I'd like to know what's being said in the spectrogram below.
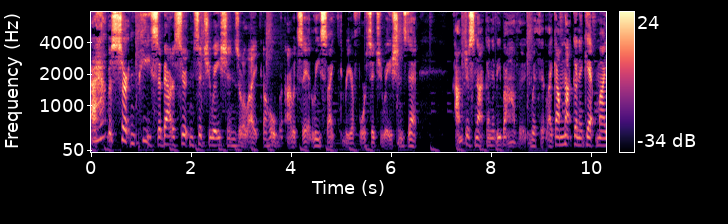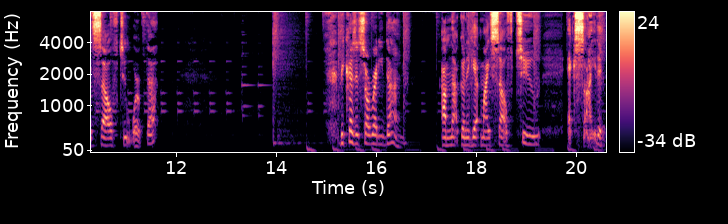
I have a certain peace about a certain situations or like a whole, I would say at least like three or four situations that I'm just not going to be bothered with it. Like I'm not going to get myself to work that because it's already done. I'm not going to get myself too excited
